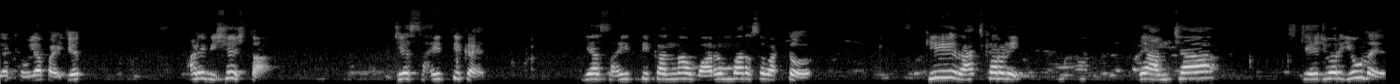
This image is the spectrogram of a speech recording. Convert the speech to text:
या ठेवल्या पाहिजेत. आणि विशेषतः जे साहित्यिक आहेत या साहित्यिकांना वारंवार असं वाटतं की राजकारणी हे आमच्या स्टेजवर येऊ नयेत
